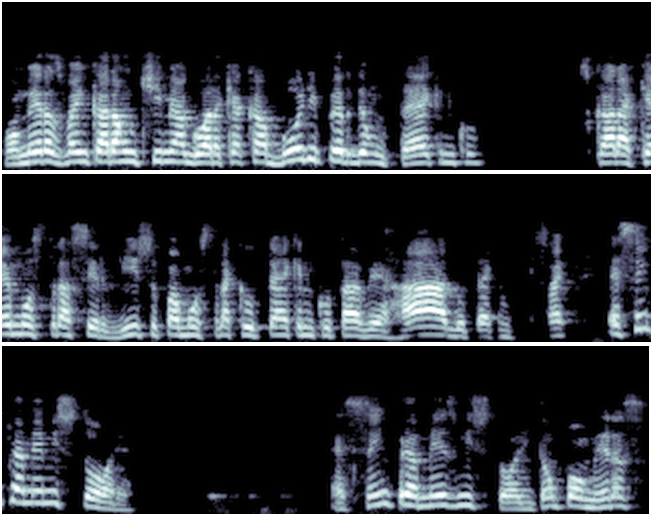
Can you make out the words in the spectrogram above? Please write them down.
Palmeiras vai encarar um time agora que acabou de perder um técnico, os caras querem mostrar serviço para mostrar que o técnico estava errado, o técnico sai. É sempre a mesma história. É sempre a mesma história. Então o Palmeiras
